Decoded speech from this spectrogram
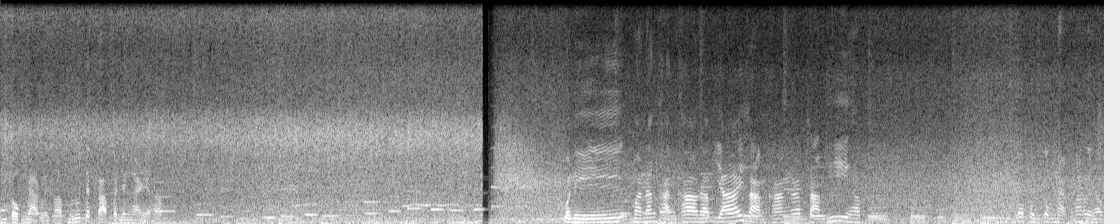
นตกหนักเลยครับไม่รู้จะกลับกันยังไงอะครับ วันนี้มานั่งทานข้าวนะครับ ย้ายสามครั้งครับสามที่ครับ ก็ฝนตกหนักมากเลยครับ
